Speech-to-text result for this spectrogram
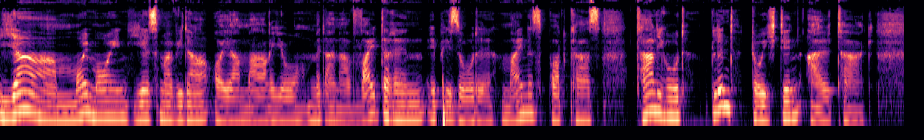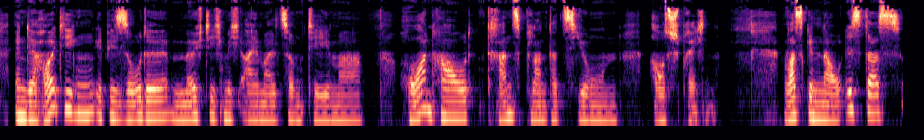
Ja, moin moin, hier ist mal wieder euer Mario mit einer weiteren Episode meines Podcasts Talihut blind durch den Alltag. In der heutigen Episode möchte ich mich einmal zum Thema Hornhauttransplantation aussprechen. Was genau ist das?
